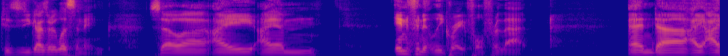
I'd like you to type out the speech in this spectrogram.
because you guys are listening. So uh, i i am infinitely grateful for that and uh, I, I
